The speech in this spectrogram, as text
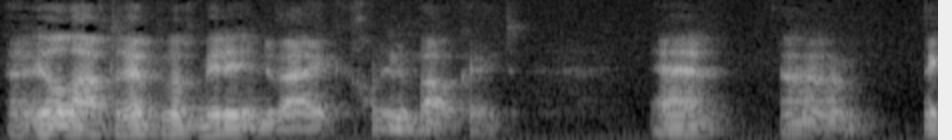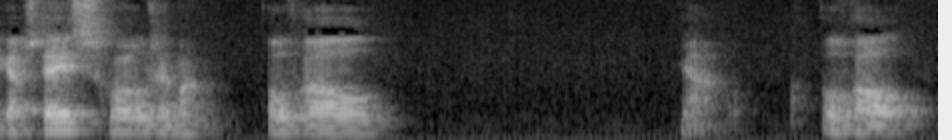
Eh, heel laagdrempelig, midden in de wijk, gewoon in de Mhm. bouwkeet. En ik heb steeds gewoon, zeg maar, overal, ja, overal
